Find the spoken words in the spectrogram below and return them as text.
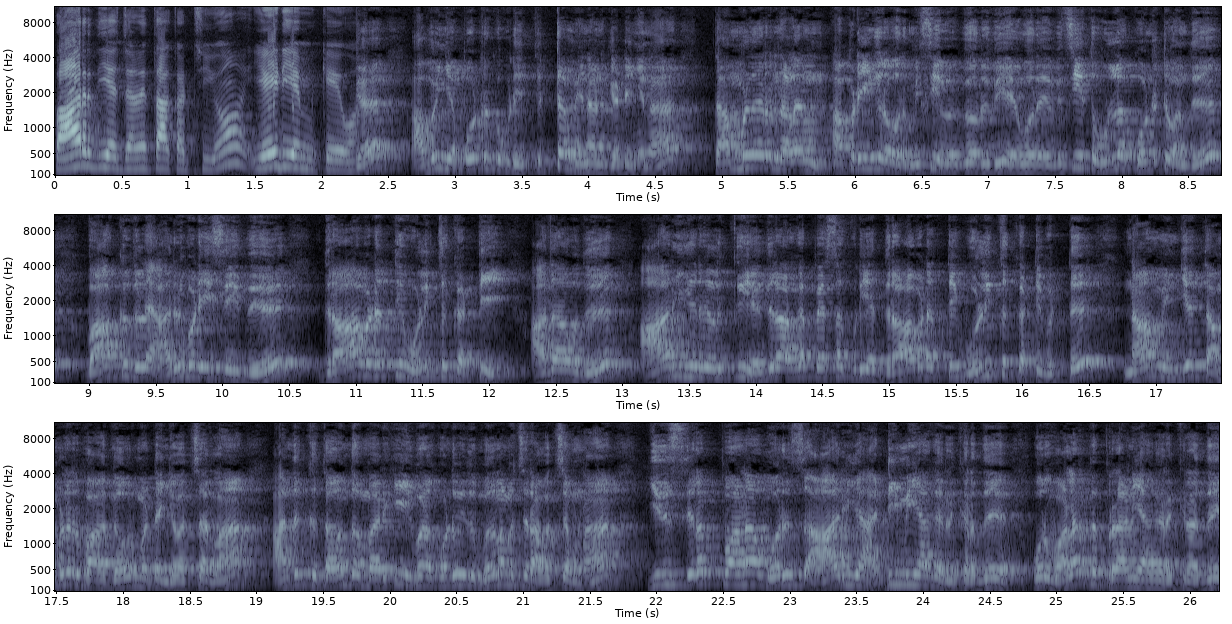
பாரதிய ஜனதா கட்சியும் ஏடிஎம்கேவும். அவங்க போட்டிருக்கக்கூடிய திட்டம் என்னன்னு கேட்டீங்கன்னா தமிழர் நலன் அப்படிங்கிற ஒரு விஷயம் ஒரு வி- ஒரு விஷயத்தை உள்ள கொண்டுட்டு வந்து வாக்குகளை அறுவடை செய்து திராவிடத்தை ஒழித்து கட்டி அதாவது ஆரியர்களுக்கு எதிராக பேசக்கூடிய திராவிடத்தை ஒழித்து கட்டிவிட்டு நாம் இங்கே தமிழர் கவர்மெண்ட் இங்க வச்சிடலாம். அதுக்கு தகுந்த மாதிரி இவனை கொண்டு இது முதலமைச்சரா வச்சோம்னா இது சிறப்பான ஒரு ஆரிய அடிமையாக இருக்கிறது ஒரு வளர்ப்பு பிராணியாக இருக்கிறது.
